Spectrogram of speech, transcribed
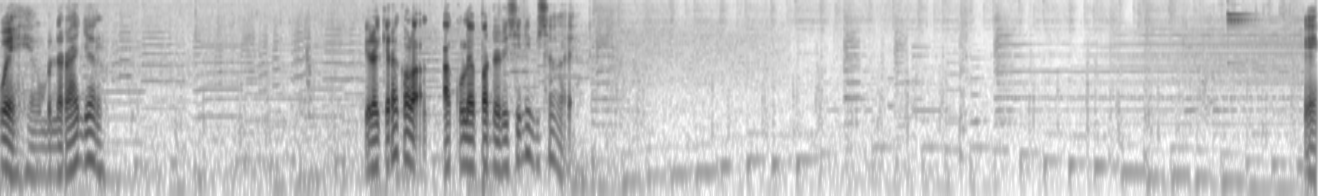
Weh, yang bener aja loh. Kira-kira kalau aku lempar dari sini bisa nggak ya? Oke.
